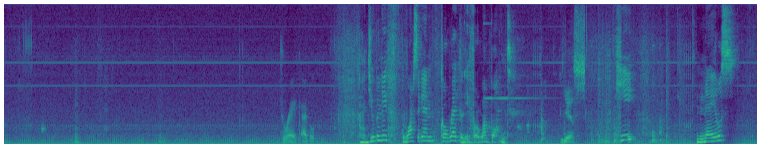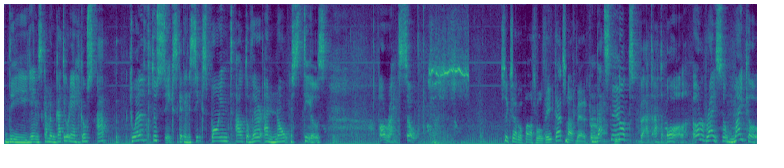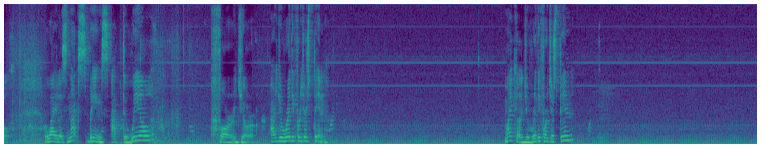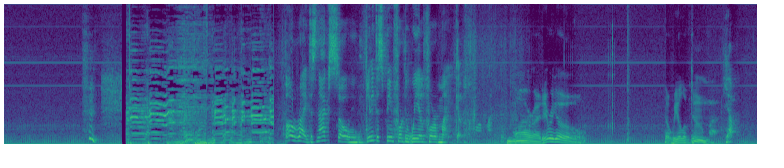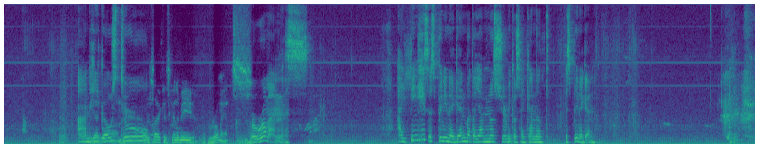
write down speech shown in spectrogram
Drake, I believe. And you believe once again correctly for one point. Yes. He nails the James Cameron category and he goes up 12 to 6, getting 6 point out of there and no steals. Alright, so Six out of a possible eight. That's not bad for that's round not bad at all. Alright, so Michael, while Snacks brings up the wheel for your. Are you ready for your spin? Michael, you ready for your spin? Hmm. Alright, Snacks, so give it a spin for the wheel for Michael. All right, here we go. The Wheel of Doom. Yep. And he goes on here. to Looks like it's going to be romance. romance. I think he's spinning again, but I am not sure because I cannot spin again.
